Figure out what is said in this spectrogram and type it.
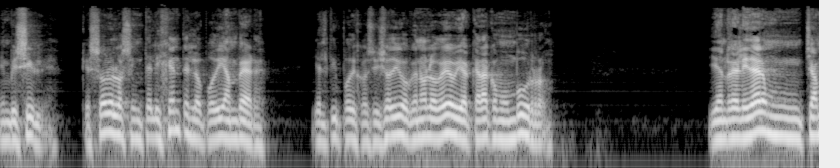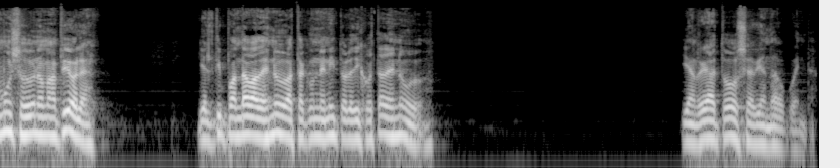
invisible, que solo los inteligentes lo podían ver. Y el tipo dijo, si yo digo que no lo veo, voy a quedar como un burro. Y en realidad era un chamullo de una más piola. Y el tipo andaba desnudo hasta que un nenito le dijo, está desnudo. Y en realidad todos se habían dado cuenta.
